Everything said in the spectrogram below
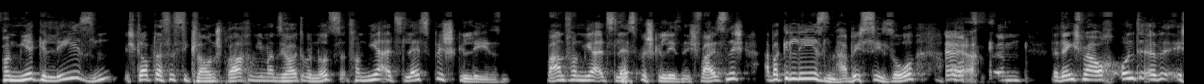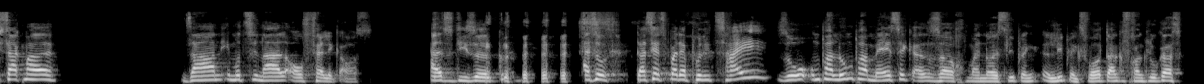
von mir gelesen, ich glaube, das ist die Clownsprache, wie man sie heute benutzt, von mir als lesbisch gelesen. Waren von mir als lesbisch gelesen. Ich weiß nicht, aber gelesen habe ich sie so. Ja, und, ähm, da denke ich mir auch, und äh, ich sag mal, sahen emotional auffällig aus. Also diese, also das jetzt bei der Polizei so umpa-lumpa-mäßig, also ist auch mein neues Liebling, Lieblingswort, danke Frank Lukas,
